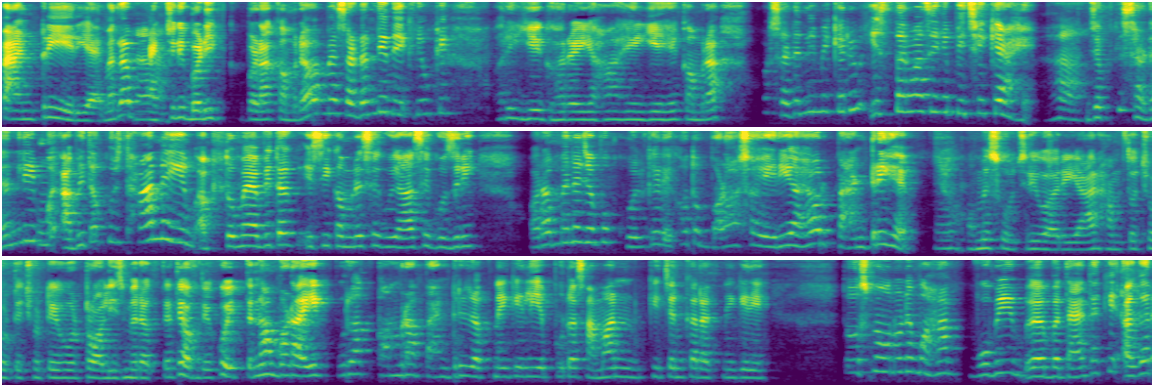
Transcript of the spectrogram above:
पैंट्री एरिया है। मतलब हाँ। एक्चुअली बड़ी बड़ा कमरा है और मैं सडनली देख रही हूँ कि अरे ये घर है यहाँ है ये है कमरा और सडनली मैं कह रही हूँ इस दरवाजे के पीछे क्या है? हाँ। जबकि सडनली अभी तक कुछ था नहीं। अब तो मैं अभी तक इसी कमरे से यहाँ से गुजरी और अब मैंने जब वो खोल के देखा तो बड़ा सा एरिया है और पैंट्री है। हम्म। और मैं सोच रही हूँ अरे यार हम तो छोटे छोटे वो ट्रॉलीज में रखते थे। अब देखो इतना बड़ा एक पूरा कमरा पैंट्री रखने के लिए पूरा सामान किचन का रखने के लिए। तो उसमें उन्होंने वहाँ वो भी बताया था कि अगर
